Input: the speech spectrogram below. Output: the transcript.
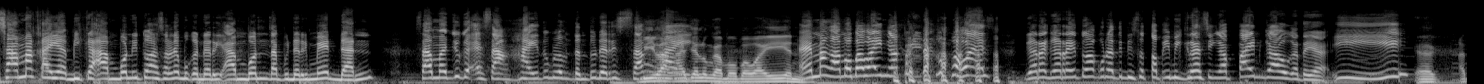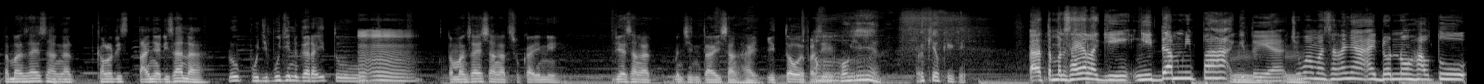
Sama kayak Bika Ambon itu asalnya bukan dari Ambon tapi dari Medan. Sama juga es Shanghai itu belum tentu dari Shanghai. Bilang aja lu nggak mau bawain. Emang nggak mau bawain ngapain aku bawa es? Gara-gara itu aku nanti di stop imigrasi ngapain kau katanya? Ih. Eh, teman saya sangat kalau ditanya di sana, lu puji-puji negara itu. Mm-mm. Teman saya sangat suka ini. Dia sangat mencintai Shanghai. Gitu pasti. Oh, iya iya. Oke oke oke. Eh, teman saya lagi ngidam nih pak Hmm, gitu ya. Cuma masalahnya I don't know how to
